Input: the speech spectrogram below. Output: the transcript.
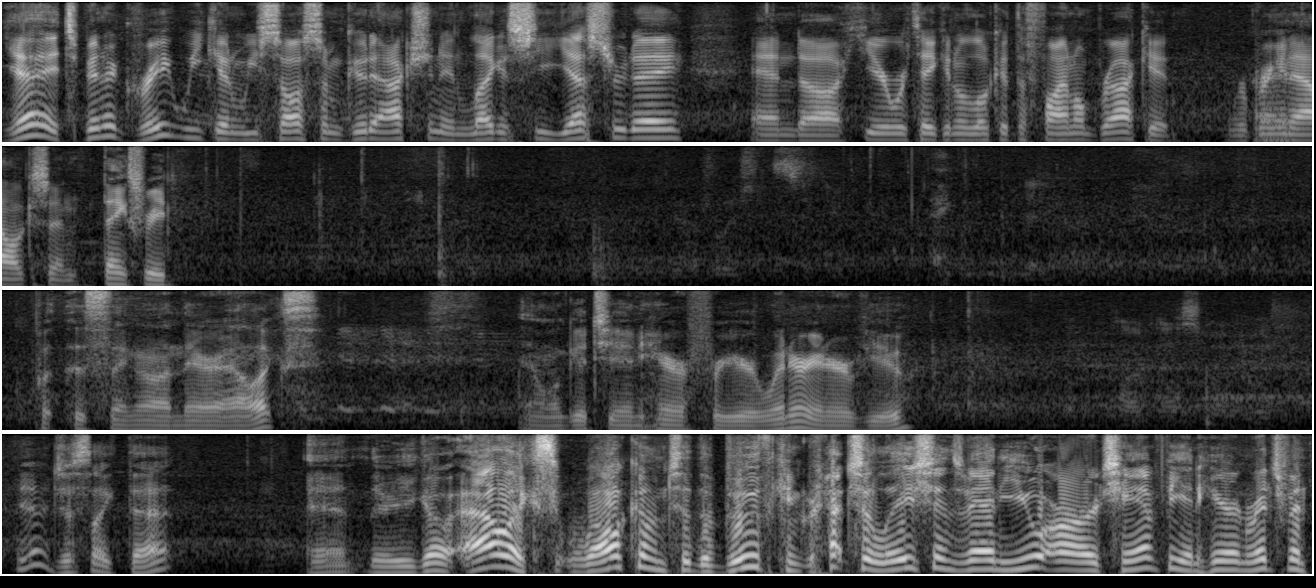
Yeah, it's been a great weekend. We saw some good action in Legacy yesterday, and uh, here we're taking a look at the final bracket. We're bringing right. Alex in. Thanks, Reed. Put this thing on there, Alex. And we'll get you in here for your winner interview. Yeah, just like that. And there you go. Alex, welcome to the booth. Congratulations, man. You are our champion here in Richmond.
